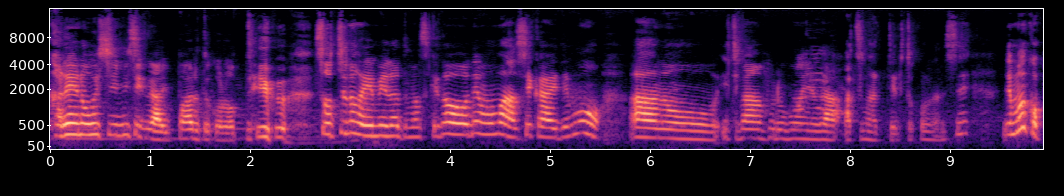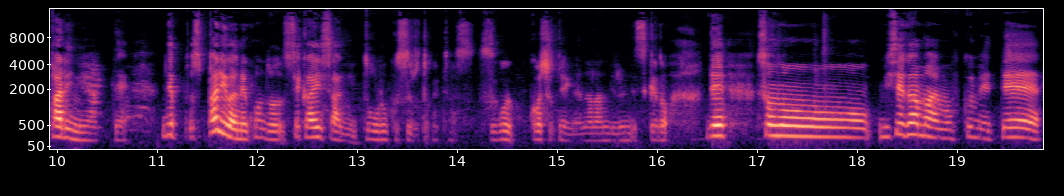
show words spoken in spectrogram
カレーの美味しい店がいっぱいあるところっていう、そっちの方が有名になってますけど、でもまあ世界でも、あの、一番古本屋が集まってるところなんですね。で、もう一個パリにあって、で、パリはね、今度世界遺産に登録するとか言ってます。すごい古書店が並んでるんですけど。で、その、店構えも含めて、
